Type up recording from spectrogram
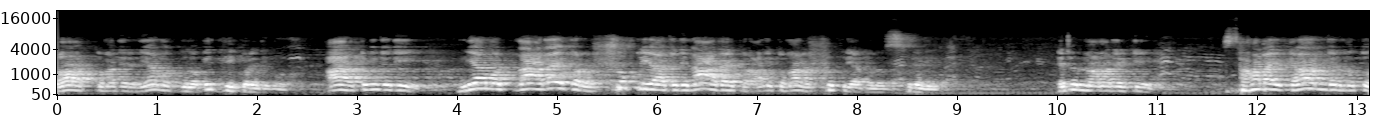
রব তোমাদের নিয়ামতগুলো বৃদ্ধি করে দিব। আর তুমি যদি নিয়ামত না আদায় করো, শুক্রিয়া যদি না আদায় করো, আমি তোমার শুক্রিয়া গুলো ছিনে নিব। এজন্য আমাদেরকে সাহাবাই কেরামদের মতো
